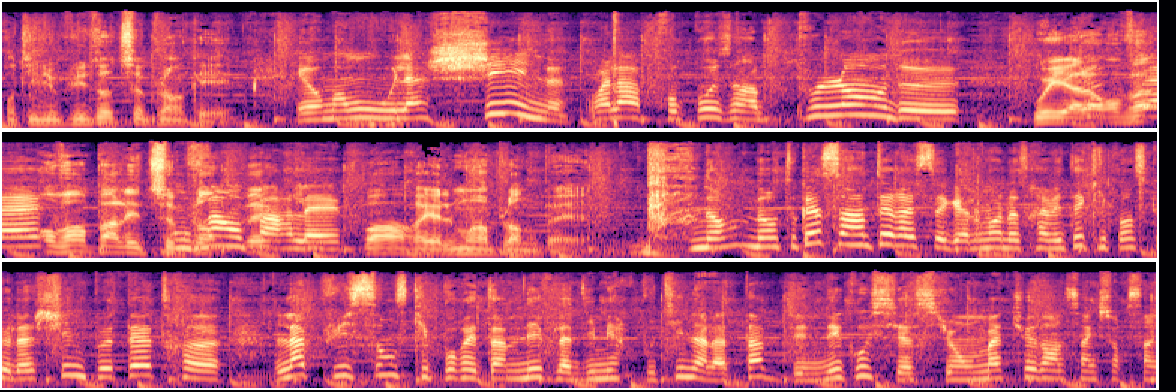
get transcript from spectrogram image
continue plutôt de se planquer. Et au moment où la Chine voilà, propose un plan de. Oui, alors on va, on va en parler de ce On plan va de en paix. parler. Pas réellement un plan de paix. Non, mais en tout cas, ça intéresse également notre invité qui pense que la Chine peut être euh, la puissance qui pourrait amener Vladimir Poutine à la table des négociations. Mathieu dans le 5 sur 5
